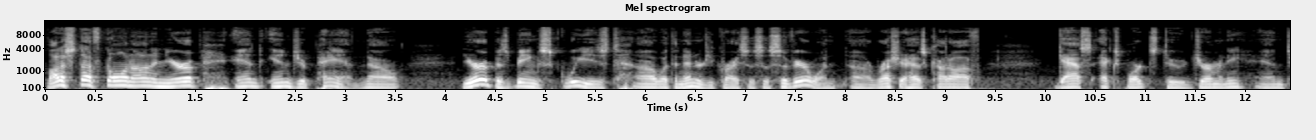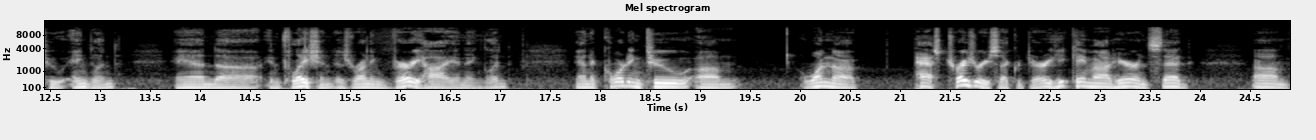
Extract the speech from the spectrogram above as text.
a lot of stuff going on in Europe and in Japan. Now, Europe is being squeezed uh, with an energy crisis, a severe one. Uh, Russia has cut off gas exports to Germany and to England, and uh, inflation is running very high in England. And according to um, one uh, past Treasury Secretary, he came out here and said, um,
